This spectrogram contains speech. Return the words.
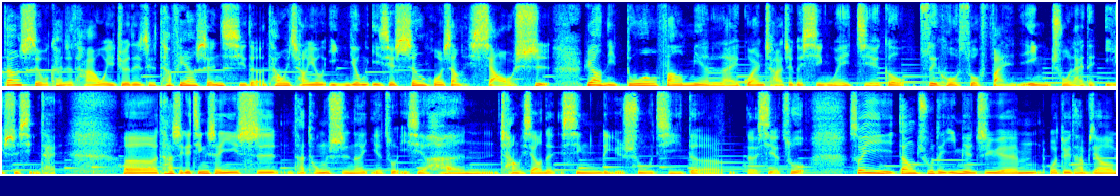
当时我看着他，我也觉得这个他非常神奇的，他会常用引用一些生活上小事，让你多方面来观察这个行为结构，最后所反映出来的意。识形态，呃，他是个精神医师，他同时呢也做一些很畅销的心理书籍的的写作，所以当初的一面之缘，我对他比较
